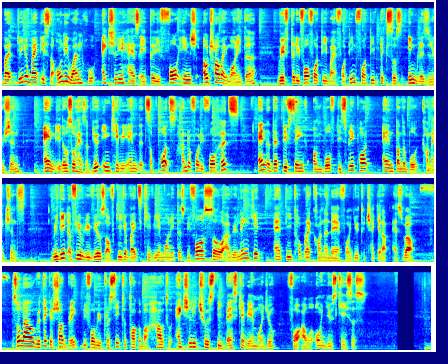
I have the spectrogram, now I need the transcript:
But Gigabyte is the only one who actually has a 34-inch ultra-wide monitor with 3440 by 1440 pixels in resolution and it also has a built-in KVM that supports 144Hz and adaptive sync on both DisplayPort and Thunderbolt connections. We did a few reviews of Gigabyte's KVM monitors before, so I will link it at the top right corner there for you to check it out as well. So now we'll take a short break before we proceed to talk about how to actually choose the best KVM module for our own use cases.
